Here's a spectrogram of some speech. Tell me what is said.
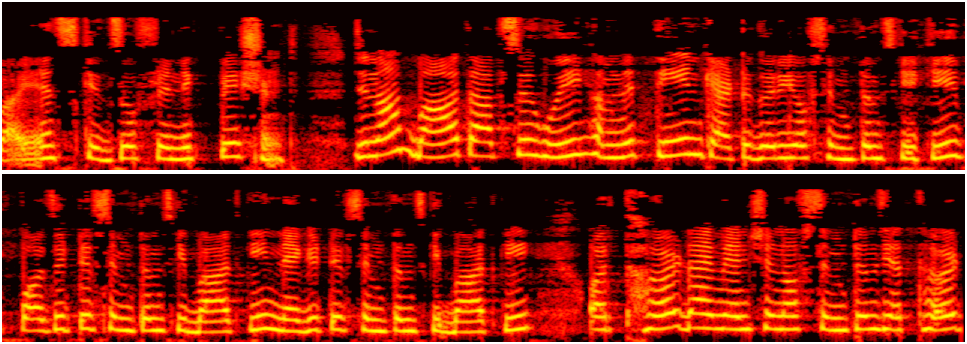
schizophrenic patient جناب بات آپ سے ہوئی ہم نے تین کیٹیگری آف سمٹمس کی کی پوزیٹو سمٹمس کی بات کی نیگیٹو سمٹمس کی بات کی اور تھرڈ ڈائمینشن آف سمٹمس یا third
